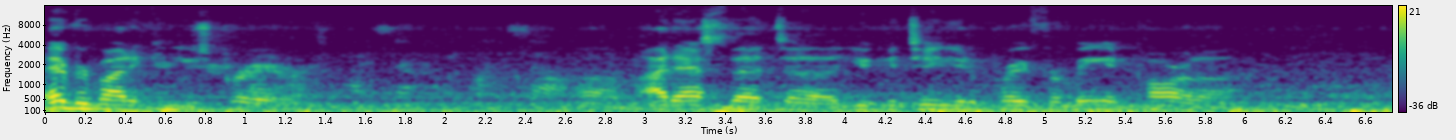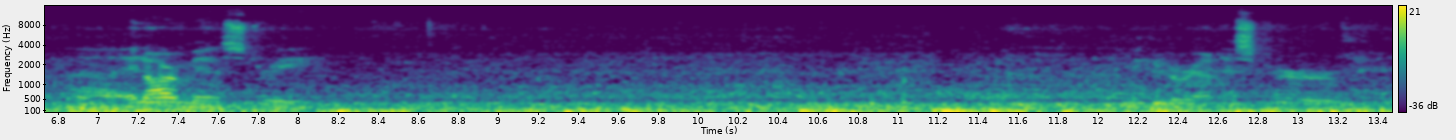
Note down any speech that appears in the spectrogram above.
everybody can use prayer. Um, I'd ask that uh, you continue to pray for me and Carla uh, in our ministry. Let me get around this curve.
